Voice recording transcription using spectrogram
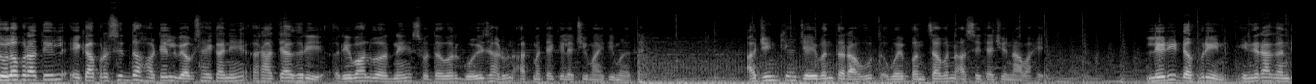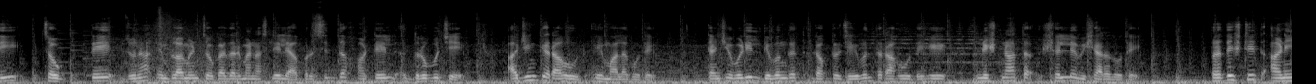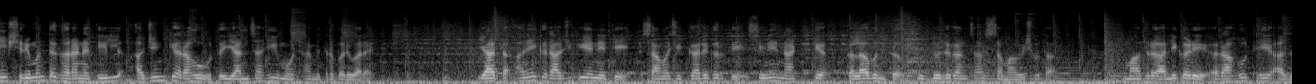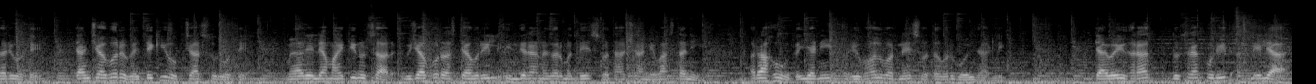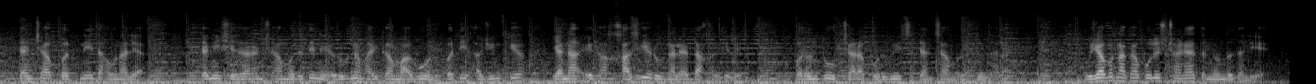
सोलापुरातील एका प्रसिद्ध हॉटेल व्यावसायिकाने राहत्या घरी रिव्हॉल्व्हरने स्वतःवर गोळी झाडून आत्महत्या केल्याची माहिती मिळत आहे. अजिंक्य जयवंत राऊत वय पंचावन्न असे त्याचे नाव आहे. लेडी डफरीन इंदिरा गांधी चौक ते जुना एम्प्लॉयमेंट चौकादरम्यान असलेल्या प्रसिद्ध हॉटेल ध्रुवचे अजिंक्य राऊत हे मालक होते. त्यांचे वडील दिवंगत डॉक्टर जयवंत राऊत हे निष्णात शल्य विशारद होते. प्रतिष्ठित आणि श्रीमंत घराण्यातील अजिंक्य राऊत यांचाही मोठा मित्रपरिवार आहे. यात अनेक राजकीय नेते सामाजिक कार्यकर्ते सिने नाट्य कलावंत उद्योजकांचा समावेश होता. मात्र अलीकडे राऊत हे आजारी होते. त्यांच्यावर वैद्यकीय उपचार सुरू होते. मिळालेल्या माहितीनुसार विजापूर रस्त्यावरील इंदिरानगरमध्ये स्वतःच्या निवासस्थानी राऊत यांनी रिव्हॉल्व्हरने स्वतःवर गोळी झाडली. त्यावेळी घरात दुसऱ्या खोलीत असलेल्या त्यांच्या पत्नी धावून आल्या. त्यांनी शेजाऱ्यांच्या मदतीने रुग्णवाहिका मागवून पती अजिंक्य यांना एका खासगी रुग्णालयात दाखल केले. परंतु उपचारापूर्वीच त्यांचा मृत्यू झाला. विजापूर नाका पोलीस ठाण्यात नोंद झाली आहे.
